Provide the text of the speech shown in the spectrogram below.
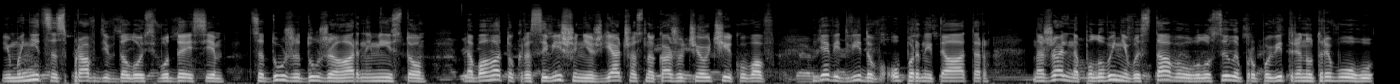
І мені це справді вдалося в Одесі. Це дуже дуже гарне місто. Набагато красивіше, ніж я, чесно кажучи, очікував. Я відвідав оперний театр. На жаль, на половині вистави оголосили про повітряну тривогу,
